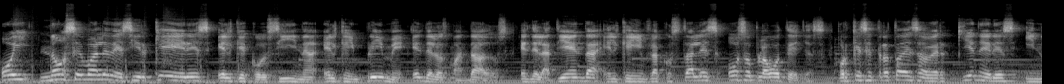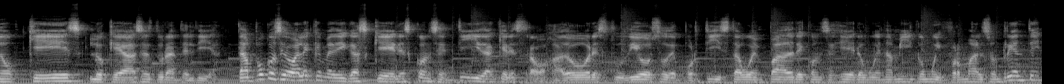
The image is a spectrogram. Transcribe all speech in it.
Hoy no se vale decir que eres el que cocina, el que imprime, el de los mandados, el de la tienda, el que infla costales o sopla botellas porque se trata de saber quién eres y no qué es lo que haces durante el día. Tampoco se vale que me digas que eres consentida, que eres trabajador, estudioso, deportista, buen padre, consejero, buen amigo, muy formal, sonriente,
